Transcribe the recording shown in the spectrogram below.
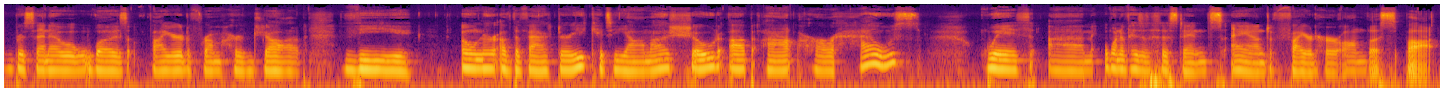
Briseno was fired from her job. The owner of the factory, Kitayama, showed up at her house with um, one of his assistants and fired her on the spot.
